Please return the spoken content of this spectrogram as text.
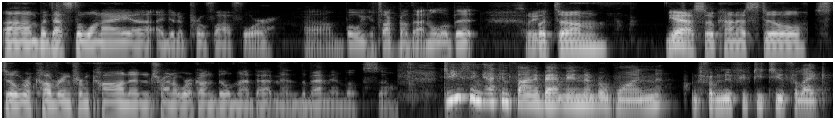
Um, but that's the one I uh, I did a profile for. Um, but we can talk about that in a little bit. Sweet. But um, yeah, so kind of still still recovering from con and trying to work on building that Batman the Batman books. So Do you think I can find a Batman number one from New Fifty Two for like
